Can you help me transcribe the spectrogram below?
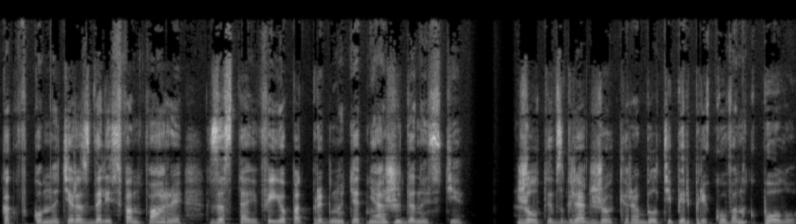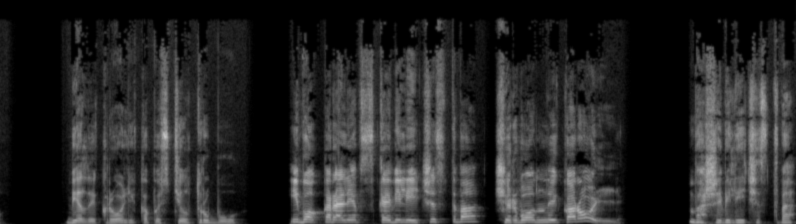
как в комнате раздались фанфары, заставив ее подпрыгнуть от неожиданности. Желтый взгляд Джокера был теперь прикован к полу. Белый кролик опустил трубу. Его королевское величество – червонный король!» «Ваше величество!»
